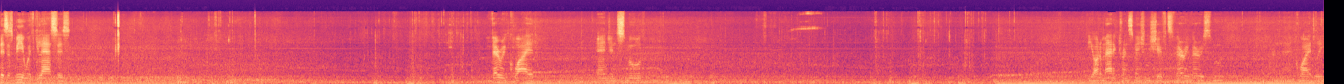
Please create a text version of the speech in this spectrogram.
This is me with glasses. Very quiet, engine smooth. The automatic transmission shifts very, very smooth and uh, quietly.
